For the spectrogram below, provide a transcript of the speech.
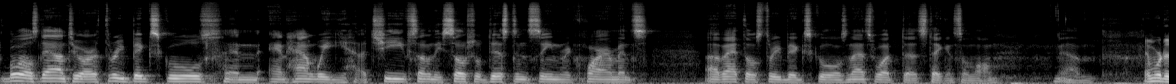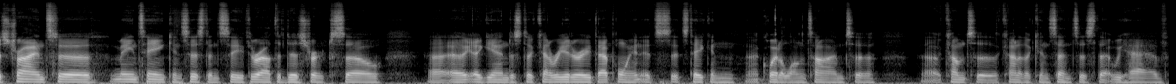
boils down to our three big schools and and how we achieve some of these social distancing requirements at those three big schools, and that's what uh, taken so long. Um, and we're just trying to maintain consistency throughout the district. So, uh, again, just to kind of reiterate that point, it's it's taken uh, quite a long time to uh, come to kind of the consensus that we have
